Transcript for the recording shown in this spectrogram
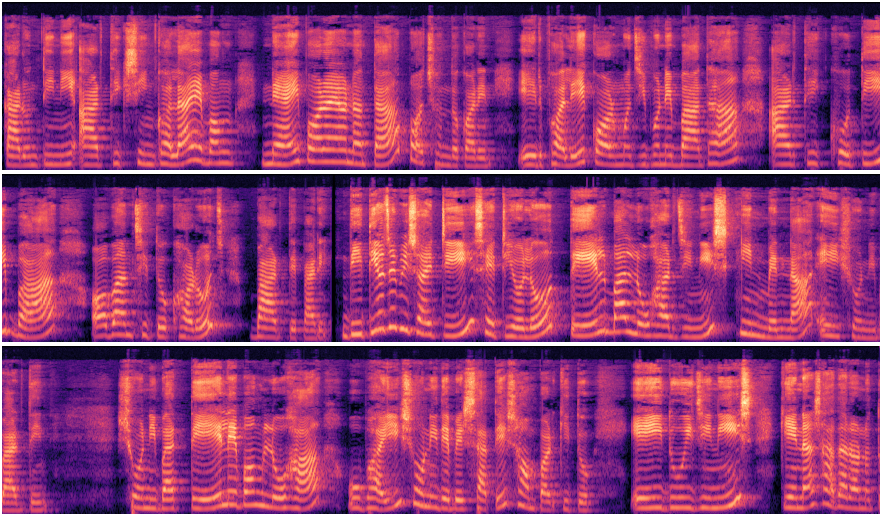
কারণ তিনি আর্থিক শৃঙ্খলা এবং ন্যায়পরায়ণতা পছন্দ করেন। এর ফলে কর্মজীবনে বাধা, আর্থিক ক্ষতি বা অবাঞ্ছিত খরচ বাড়তে পারে। দ্বিতীয় যে বিষয়টি, সেটি হলো তেল বা লোহার জিনিস কিনবেন না এই শনিবার দিন। শনিবার তেল এবং লোহা উভয়ই শনিদেবের সাথে সম্পর্কিত। এই দুই জিনিস কেনা সাধারণত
